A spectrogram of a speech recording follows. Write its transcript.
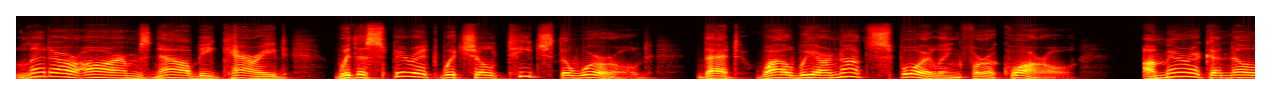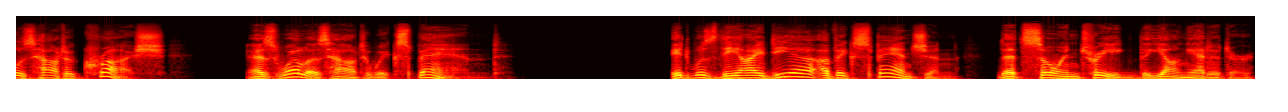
Let our arms now be carried with a spirit which shall teach the world that, while we are not spoiling for a quarrel, America knows how to crush as well as how to expand. It was the idea of expansion that so intrigued the young editor,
